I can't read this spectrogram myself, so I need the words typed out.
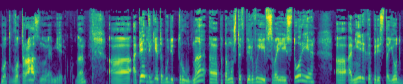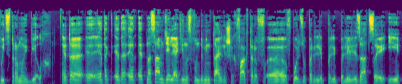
вот, вот разную Америку. Да? А, опять-таки это будет трудно, а, потому что впервые в своей истории а, Америка перестает быть страной белых. Это, э, это, это, это, это на самом деле один из фундаментальнейших факторов э, в пользу поляризации и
